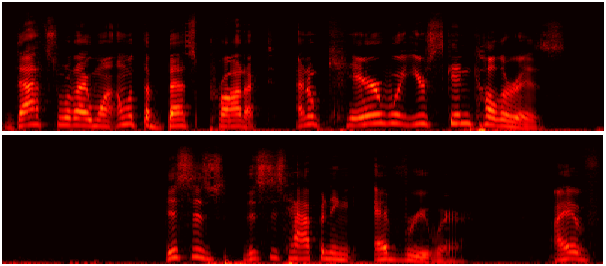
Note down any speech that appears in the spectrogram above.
That's what I want. I want the best product. I don't care what your skin color is. This is this is happening everywhere. I have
